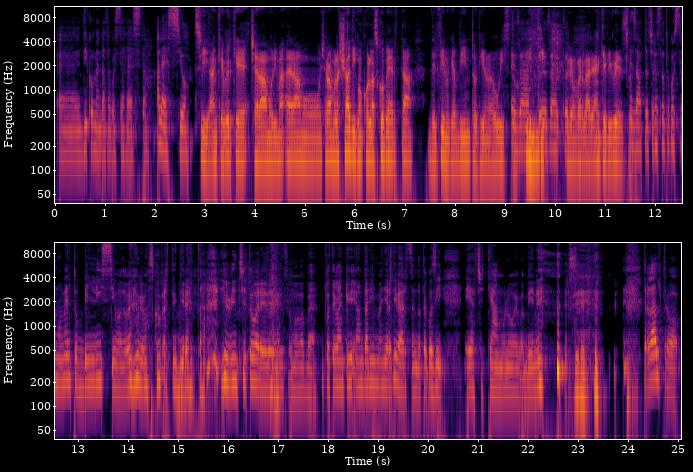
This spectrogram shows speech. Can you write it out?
eh, di com'è andata questa festa. Alessio? Sì, anche perché c'eravamo, rima- eravamo, c'eravamo lasciati lasciati con, con, la scoperta del film che ha vinto che io non avevo visto. Esatto, esatto. Dobbiamo parlare anche di questo. Esatto, c'era stato questo momento bellissimo dove abbiamo scoperto in diretta il vincitore. E, insomma, vabbè, poteva anche andare in maniera diversa, è andata così e accettiamolo e va bene. sì. Tra l'altro,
